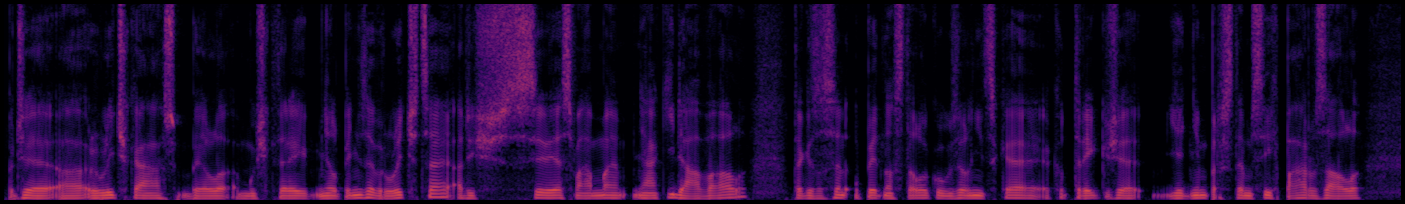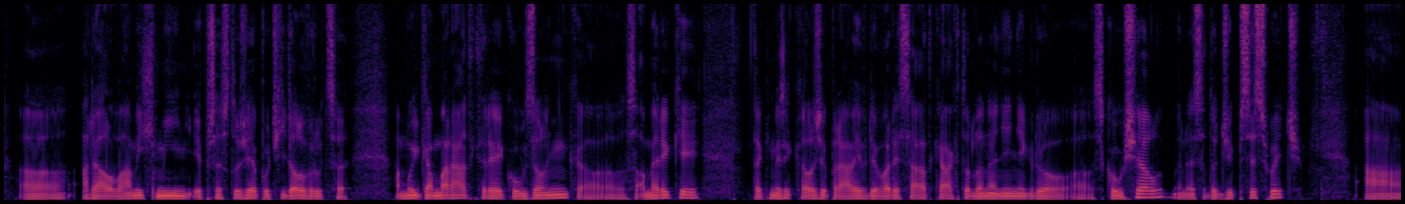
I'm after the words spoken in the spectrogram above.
protože uh, ruličkář byl muž, který měl peníze v ruličce a když si je s vámi nějaký dával, tak zase opět nastalo kouzelnické jako trik, že jedním prstem si jich pár vzal uh, a dal vám jich míň, i přesto, že je počítal v ruce. A můj kamarád, který je kouzelník uh, z Ameriky, tak mi říkal, že právě v devadesátkách tohle na něj někdo uh, zkoušel zkoušel, jmenuje se to Gypsy Switch a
